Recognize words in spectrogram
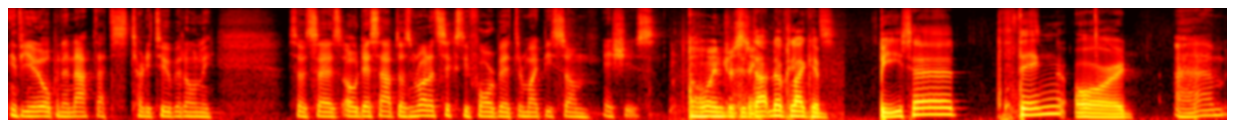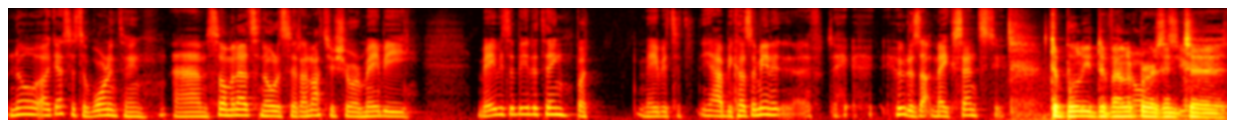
if you open an app that's 32 bit only. So it says, "Oh, this app doesn't run at 64-bit. There might be some issues." Oh, interesting. Did that look like a beta thing, or? Um, no, I guess it's a warning thing. Um, someone else noticed it. I'm not too sure. Maybe, maybe it's a beta thing, but maybe it's a, yeah. Because I mean, if, who does that make sense to? To bully developers into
